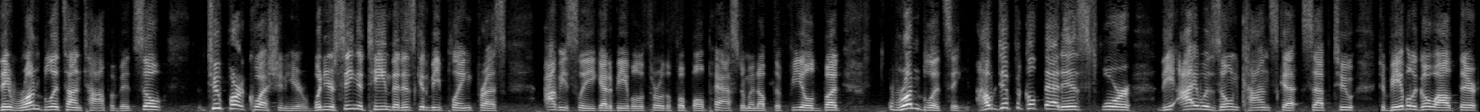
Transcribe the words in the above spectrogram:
They run blitz on top of it. So, two part question here. When you're seeing a team that is going to be playing press, obviously you got to be able to throw the football past them and up the field. But run blitzing, how difficult that is for the Iowa zone concept to to be able to go out there.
